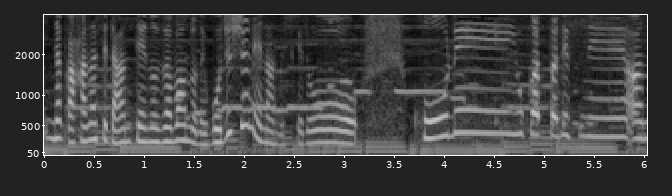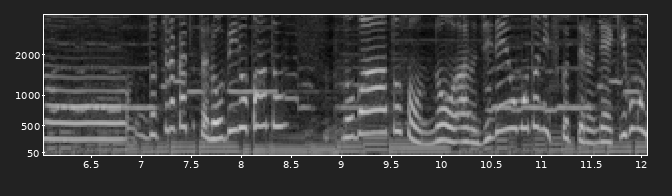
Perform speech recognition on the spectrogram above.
なんか話してた安定のザ・バンドで50周年なんですけど、これ良かったですね。あのー、どちらかというとロビー・ロバートロバートソンのあの自伝をもとに作ってるんで、基本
